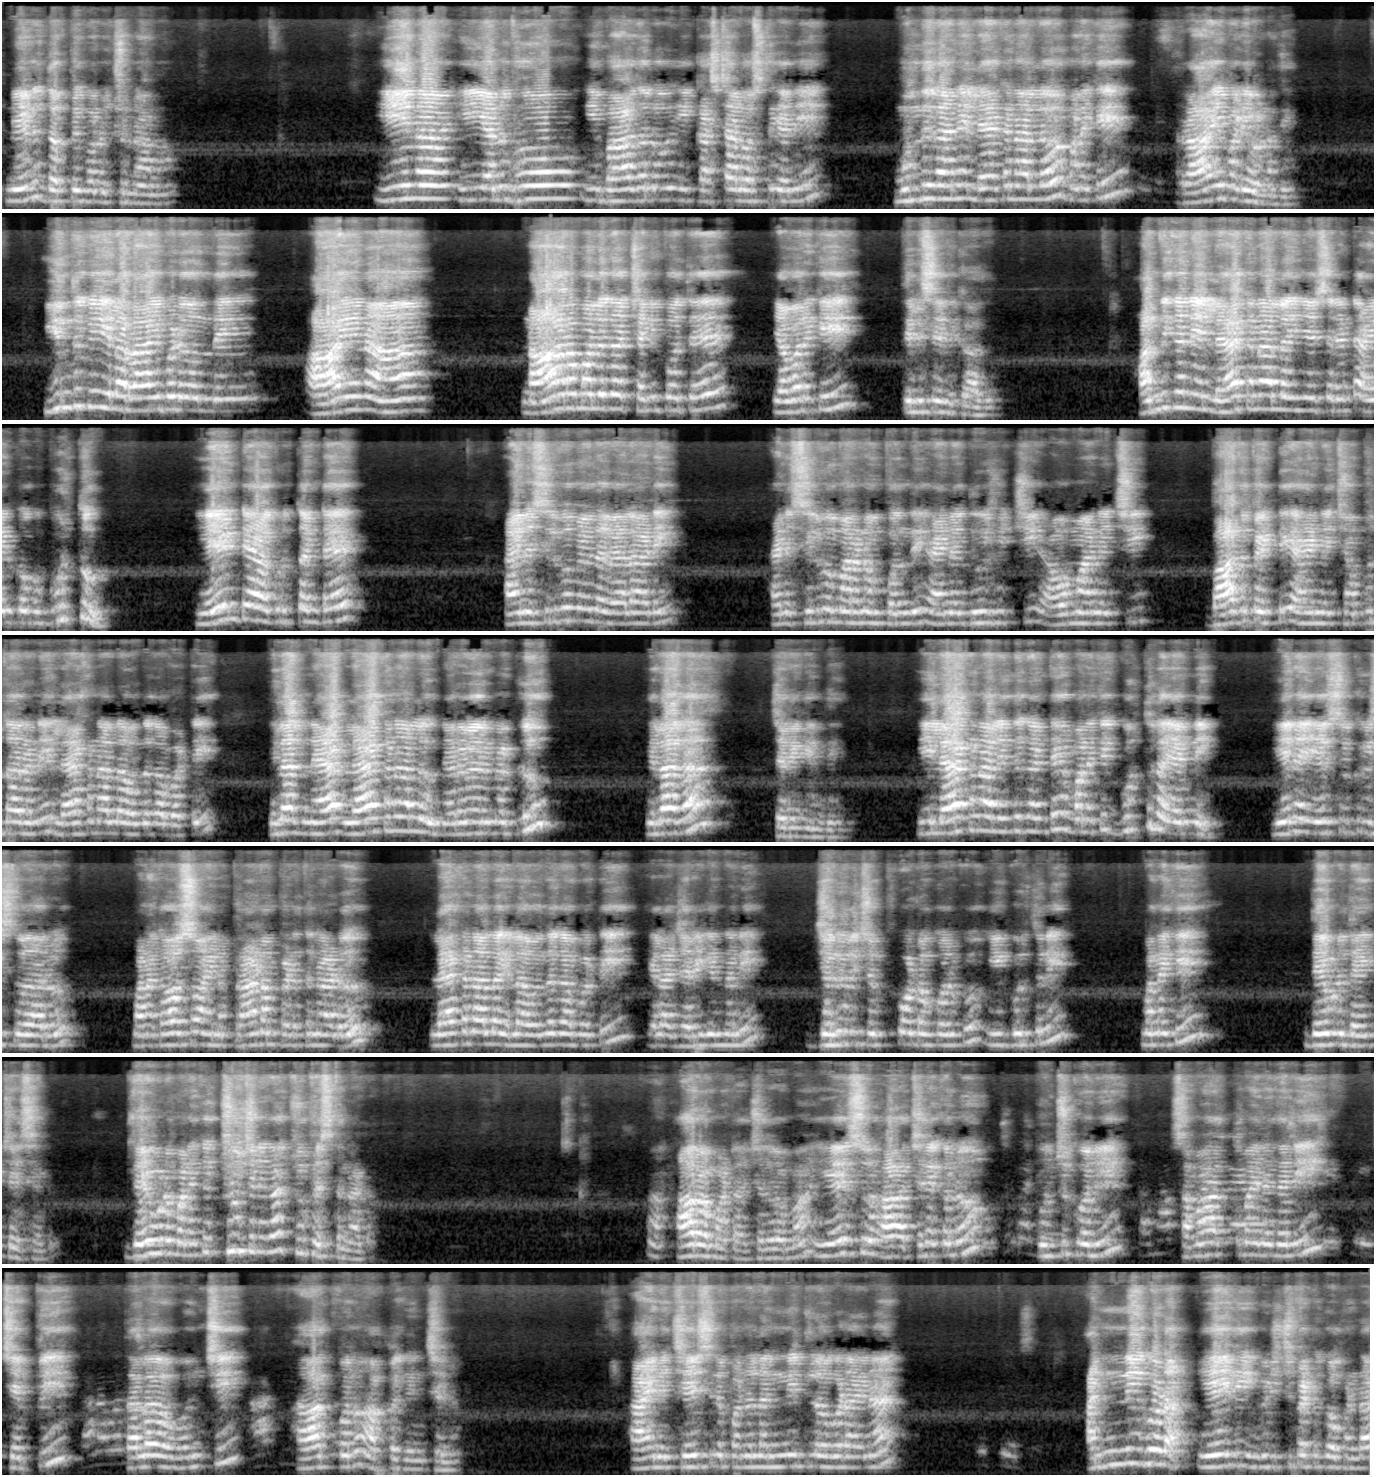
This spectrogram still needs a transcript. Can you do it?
నేను తప్పికొనుచున్నాను. ఈయన ఈ అనుభవం ఈ బాధలు ఈ కష్టాలు వస్తాయని ముందుగానే లేఖనాల్లో మనకి రాయబడి ఉన్నది. ఎందుకు ఇలా రాయబడి ఉంది? ఆయన నార్మల్గా చనిపోతే ఎవరికి తెలిసేది కాదు. అందుకని లేఖనాల్లో ఏం చేశారంటే ఆయనకు ఒక గుర్తు. ఏంటి ఆ గుర్తు అంటే ఆయన శిల్వ మీద వేలాడి ఆయన శిల్వ మరణం పొంది ఆయన దూషించి అవమానించి బాధ పెట్టి ఆయన్ని చంపుతారని లేఖనాల్లో ఉంది కాబట్టి ఇలా నే- లేఖనాలు నెరవేరినట్లు ఇలాగా జరిగింది. ఈ లేఖనాలు ఎందుకంటే మనకి గుర్తులు అవన్నీ. ఈయన యేసుక్రీస్తు వారు మన కోసం ఆయన ప్రాణం పెడుతున్నాడు. లేఖనాల్లో ఇలా ఉంది కాబట్టి ఇలా జరిగిందని జనులు చెప్పుకోవడం కొరకు ఈ గుర్తుని మనకి దేవుడు దయచేశాడు. దేవుడు మనకి సూచనగా చూపిస్తున్నాడు. ఆరో మాట చదువమ్మా. యేసు ఆ చిరకను పుచ్చుకొని సమాప్తమైనదని చెప్పి తల వంచి ఆత్మను అప్పగించను. ఆయన చేసిన పనులన్నిటిలో కూడా ఆయన అన్ని కూడా ఏది విడిచిపెట్టుకోకుండా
